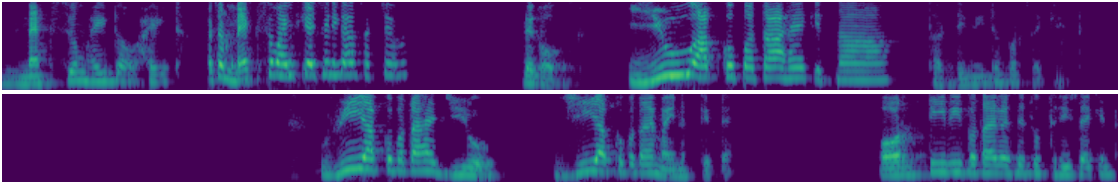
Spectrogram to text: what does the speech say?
मैक्सिमम हाइट और हाइट अच्छा मैक्सिमम हाइट कैसे निकाल सकते हो? देखो u आपको पता है कितना? Thirty metre per second v आपको पता है ज़ीरो, g आपको पता है माइनस के टेन। और t भी पता है वैसे तो थ्री सेकेंड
